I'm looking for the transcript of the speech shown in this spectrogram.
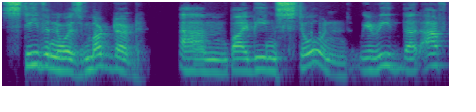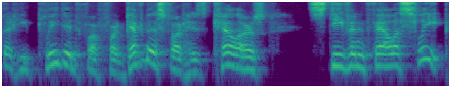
Stephen was murdered, um, by being stoned. We read that after he pleaded for forgiveness for his killers, Stephen fell asleep.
